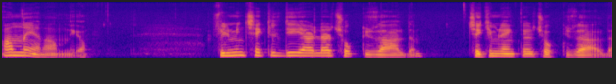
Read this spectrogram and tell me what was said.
anlayan anlıyor. Filmin çekildiği yerler çok güzeldi. Çekim renkleri çok güzeldi.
